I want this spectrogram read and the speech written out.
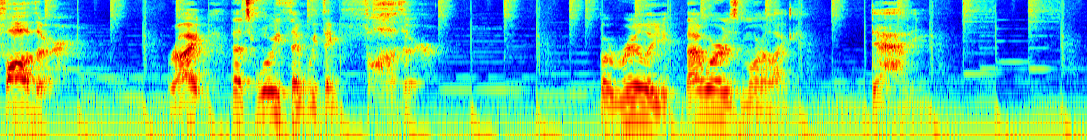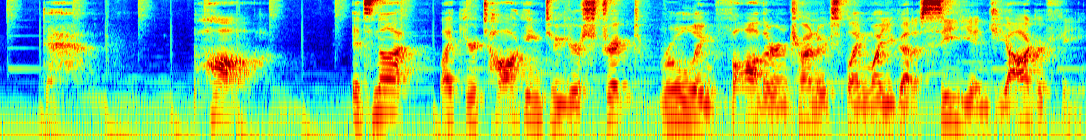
father, right? That's what we think. We think father. But really, that word is more like daddy, dad, pa. It's not like you're talking to your strict ruling father and trying to explain why you got a C in geography.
